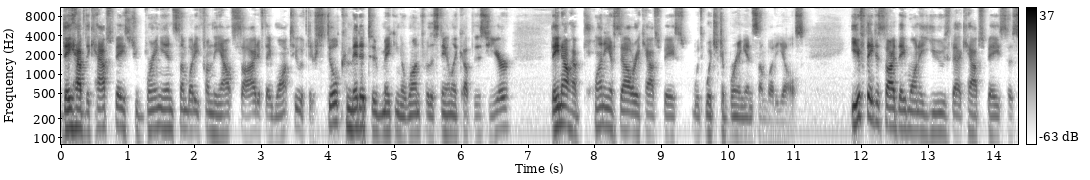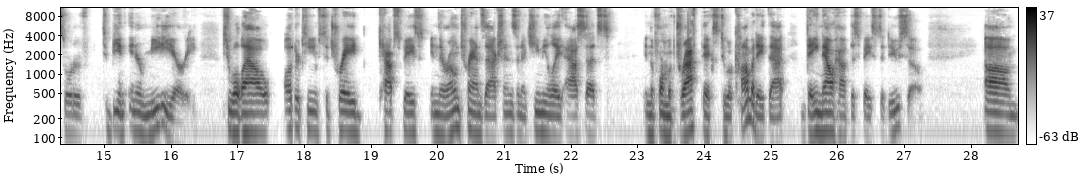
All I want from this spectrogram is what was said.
They have the cap space to bring in somebody from the outside if they want to. If they're still committed to making a run for the Stanley Cup this year, they now have plenty of salary cap space with which to bring in somebody else. If they decide they want to use that cap space as sort of to be an intermediary to allow other teams to trade cap space in their own transactions and accumulate assets in the form of draft picks to accommodate that, they now have the space to do so. Um,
